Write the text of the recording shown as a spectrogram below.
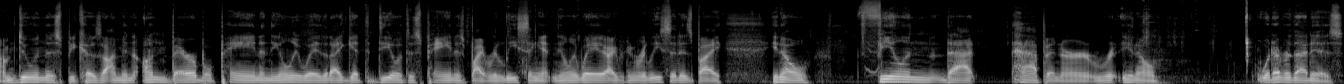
I'm doing this because I'm in unbearable pain, and the only way that I get to deal with this pain is by releasing it. And the only way I can release it is by, you know, feeling that happen or you know, whatever that is.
